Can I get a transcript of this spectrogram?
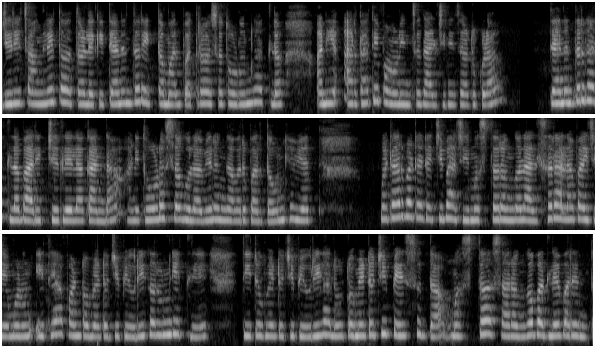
जिरे चांगले तळतळले की त्यानंतर एक तमालपत्र असं तोडून घातलं आणि अर्धा ते पाऊण इंच दालचिनीचा तुकडा त्यानंतर घातला बारीक चिरलेला कांदा आणि थोडंसं गुलाबी रंगावर परतवून घेऊयात. मटार बटाट्याची भाजी मस्त रंग लालसर आला पाहिजे म्हणून इथे आपण टोमॅटोची प्युरी करून घेतली ती टोमॅटोची प्युरी घालू टोमॅटोची पेस्टसुद्धा मस्त असा रंग बदलेपर्यंत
